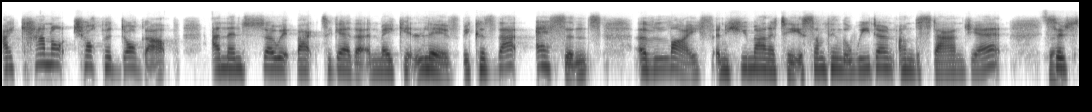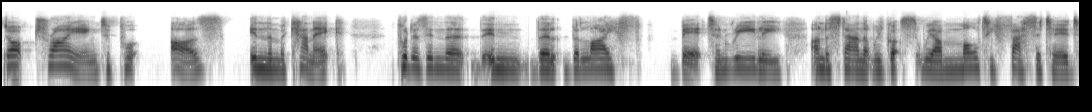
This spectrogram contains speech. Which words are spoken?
I cannot chop a dog up and then sew it back together and make it live because that essence of life and humanity is something that we don't understand yet. Exactly. So stop trying to put us in the mechanic, put us in the in the the life bit and really understand that we've got we are multifaceted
